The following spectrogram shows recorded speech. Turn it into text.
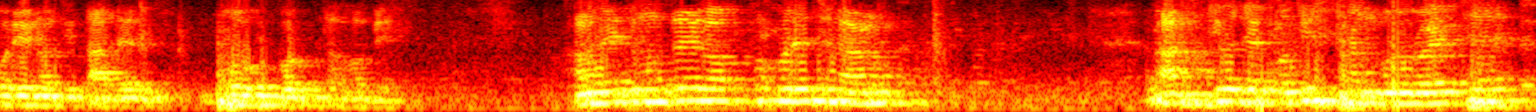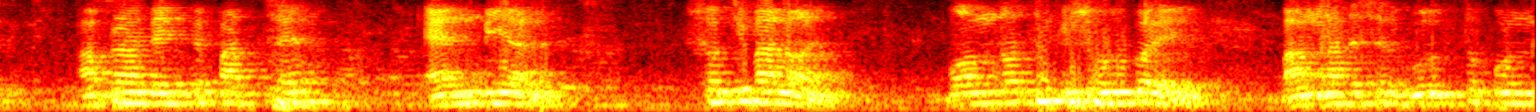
পরিণতি তাদের ভোগ করতে হবে। আমরা ইতিমধ্যে লক্ষ্য করেছিলাম, রাষ্ট্রীয় যে প্রতিষ্ঠানগুলো রয়েছে, আপনারা দেখতে পাচ্ছেন, এনবিআর, সচিবালয়, বন্দর থেকে শুরু করে বাংলাদেশের গুরুত্বপূর্ণ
